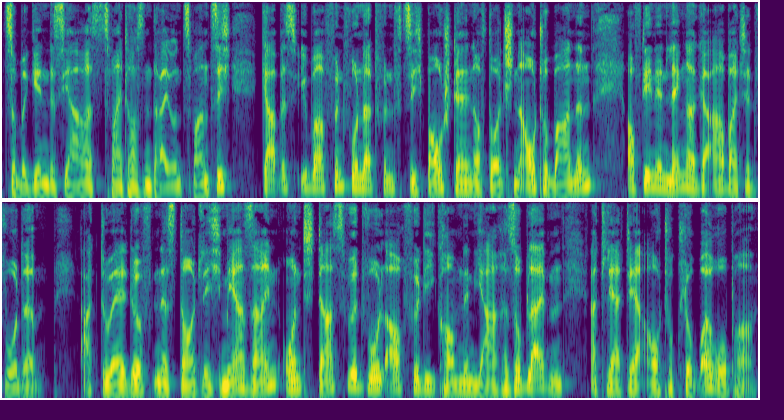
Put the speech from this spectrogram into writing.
Zu Beginn des Jahres 2023 gab es über 550 Baustellen auf deutschen Autobahnen, auf denen länger gearbeitet wurde. Aktuell dürften es deutlich mehr sein und das wird wohl auch für die kommenden Jahre so bleiben, erklärt der Autoclub Europa.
